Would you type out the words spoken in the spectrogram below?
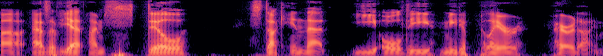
uh, as of yet, I'm still stuck in that ye olde media player paradigm.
